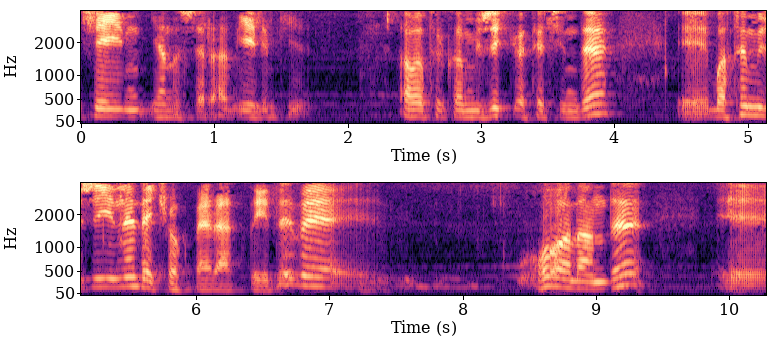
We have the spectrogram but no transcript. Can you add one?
şeyin yanı sıra diyelim ki Alaturka müzik ötesinde e, Batı müziğine de çok meraklıydı ve o alanda e,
